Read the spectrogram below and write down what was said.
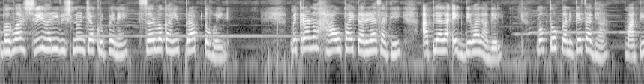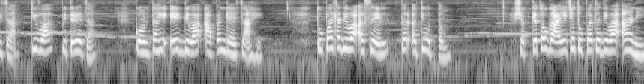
भगवान श्रीहरी विष्णूंच्या कृपेने सर्व काही प्राप्त होईल. मित्रांनो हा उपाय करण्यासाठी आपल्याला एक दिवा लागेल. मग तो कणकेचा घ्या मातीचा किंवा पितळेचा. कोणताही एक दिवा आपण घ्यायचा आहे. तुपाचा दिवा असेल तर अतिउत्तम. शक्यतो गाईच्या तुपाचा दिवा आणि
